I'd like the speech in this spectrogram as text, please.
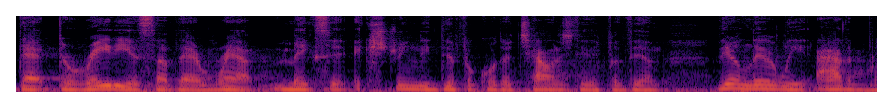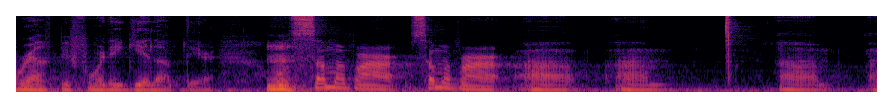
that the radius of that ramp makes it extremely difficult or challenging for them. They're literally out of breath before they get up there. Mm. Well, some of our some of our uh, um, um, uh,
